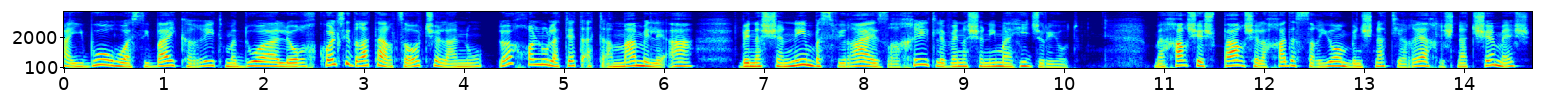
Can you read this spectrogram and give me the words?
העיבור הוא הסיבה העיקרית מדוע לאורך כל סדרת ההרצאות שלנו לא יכולנו לתת התאמה מלאה בין השנים בספירה האזרחית לבין השנים ההיג'ריות. מאחר שיש פער של 11 יום בין שנת ירח לשנת שמש,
